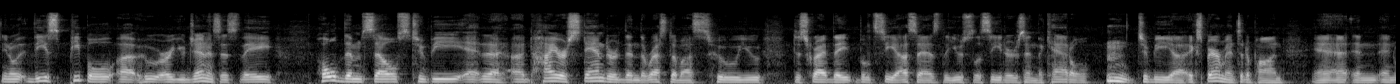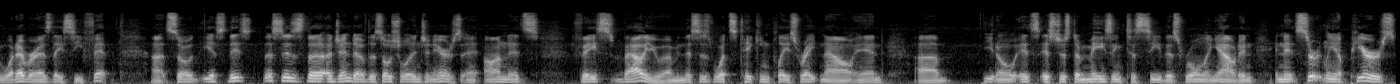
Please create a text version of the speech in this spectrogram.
you know, these people uh, who are eugenicists, they hold themselves to be at a, a, higher standard than the rest of us who you describe they see us as the useless eaters and the cattle to be uh, experimented upon and, and, and whatever as they see fit. Uh, so yes this this is the agenda of the social engineers uh, on its face value. I mean this is what's taking place right now and um, you know it's it's just amazing to see this rolling out. And and it certainly appears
